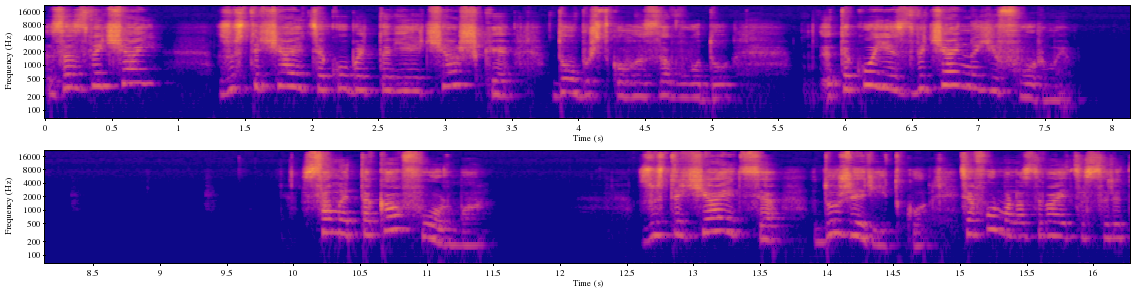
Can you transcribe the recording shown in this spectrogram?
Зазвичай зустрічаються кобальтові чашки Довбишського заводу такої звичайної форми. Саме така форма зустрічається дуже рідко. Ця форма називається серед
